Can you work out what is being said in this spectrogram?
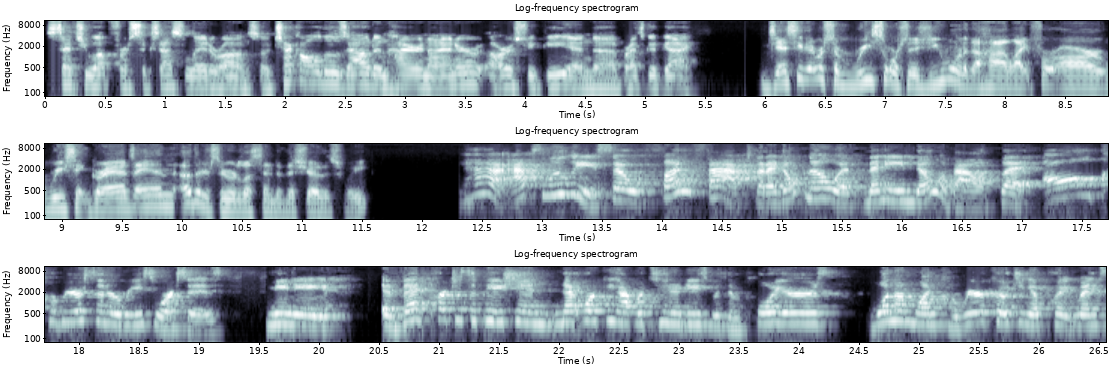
sets you up for success later on. So check all those out in Hire Niner, RSVP, and uh, Brad's a good guy. Jesse, there were some resources you wanted to highlight for our recent grads and others who are listening to the show this week. Yeah, absolutely. So, fun fact that I don't know if many know about, but all Career Center resources, meaning event participation, networking opportunities with employers, one on one career coaching appointments,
